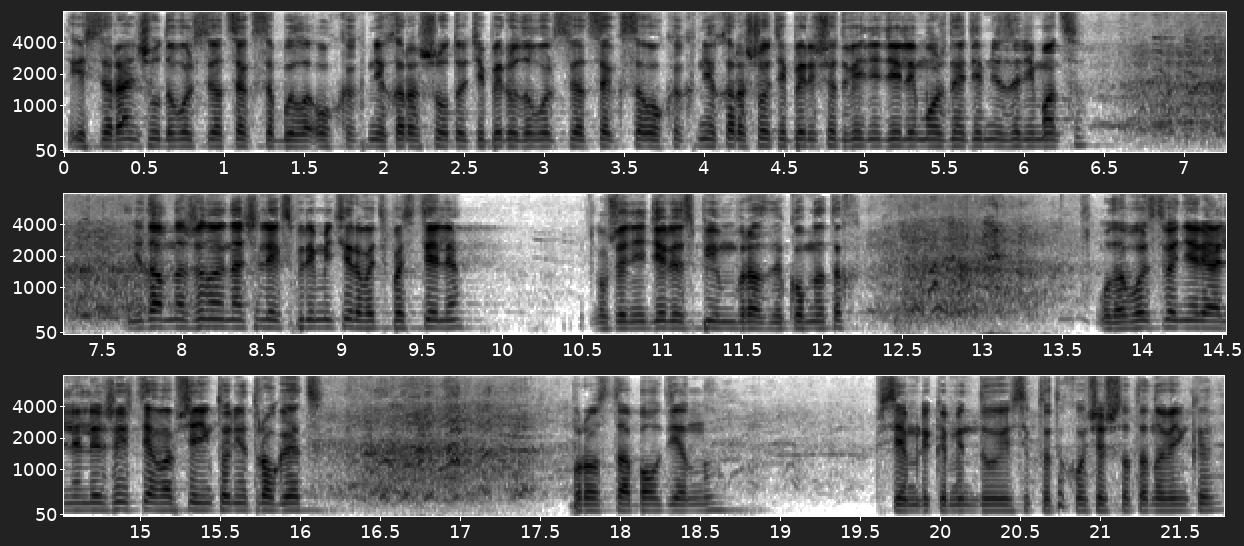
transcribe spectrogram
Если раньше удовольствие от секса было, ох, как мне хорошо, то теперь удовольствие от секса, ох, как мне хорошо, теперь еще две недели можно этим не заниматься. Недавно с женой начали экспериментировать в постели. Уже неделю спим в разных комнатах. Удовольствие нереально, лежишь, тебя вообще никто не трогает. Просто обалденно. Всем рекомендую, если кто-то хочет что-то новенькое.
